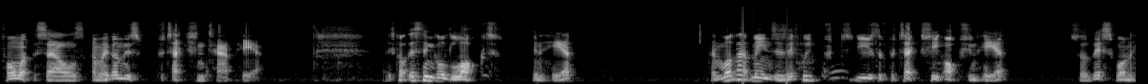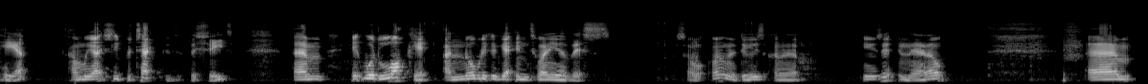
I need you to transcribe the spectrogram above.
format the cells and we're going to this protection tab here. It's got this thing called locked in here. And what that means is if we use the protect sheet option here, so this one here, and we actually protected the sheet, um, it would lock it and nobody could get into any of this. So what I'm going to do is I'm going to use it in there though. Um,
